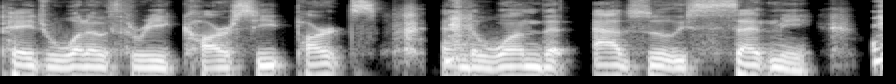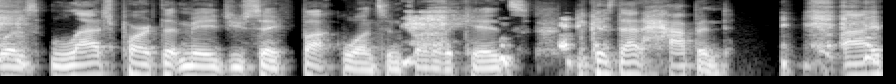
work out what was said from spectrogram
page 103 car seat parts. And the one that absolutely sent me was latch part that made you say fuck once in front of the kids because that happened. I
